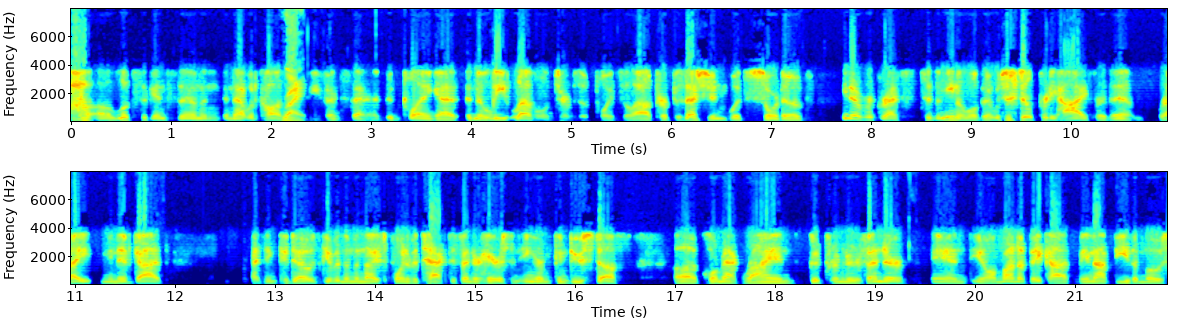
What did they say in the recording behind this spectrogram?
uh, looks against them, and, and that would cause right. the defense that had been playing at an elite level in terms of points allowed per possession would sort of, you know, regress to the mean a little bit, which is still pretty high for them, right? I mean, they've got, I think Cadeau's given them a nice point of attack defender. Harrison Ingram can do stuff. Uh, Cormac Ryan, good perimeter defender. And, you know, Armando Bacot may not be the most,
